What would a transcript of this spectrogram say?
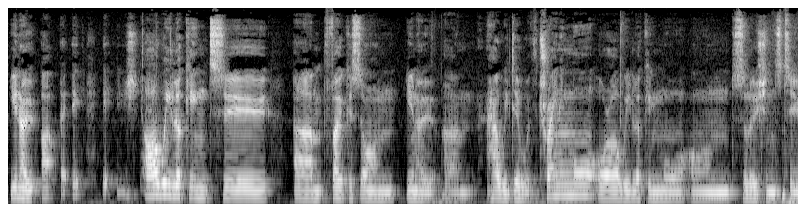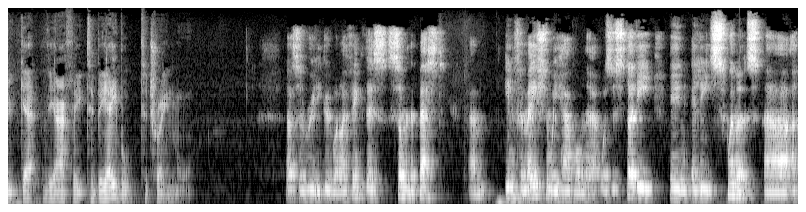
you know, are, uh, it, it, are we looking to um, focus on, you know, um, how we deal with the training more, or are we looking more on solutions to get the athlete to be able to train more? That's a really good one. I think there's some of the best um, information we have on that was a study in elite swimmers, uh,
